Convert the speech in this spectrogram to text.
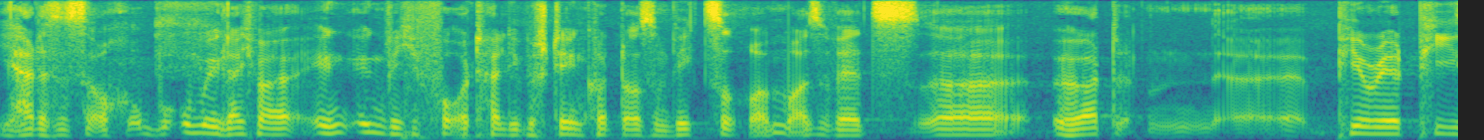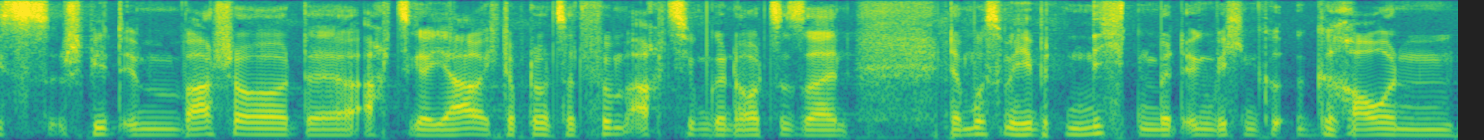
Ja, das ist auch, um mir gleich mal ir irgendwelche Vorurteile, die bestehen konnten, aus dem Weg zu räumen. Also wer jetzt äh, hört, äh, Period Piece spielt im Warschau der 80er Jahre, ich glaube 1985, um genau zu sein, da muss man hier mitnichten mit irgendwelchen grauen,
